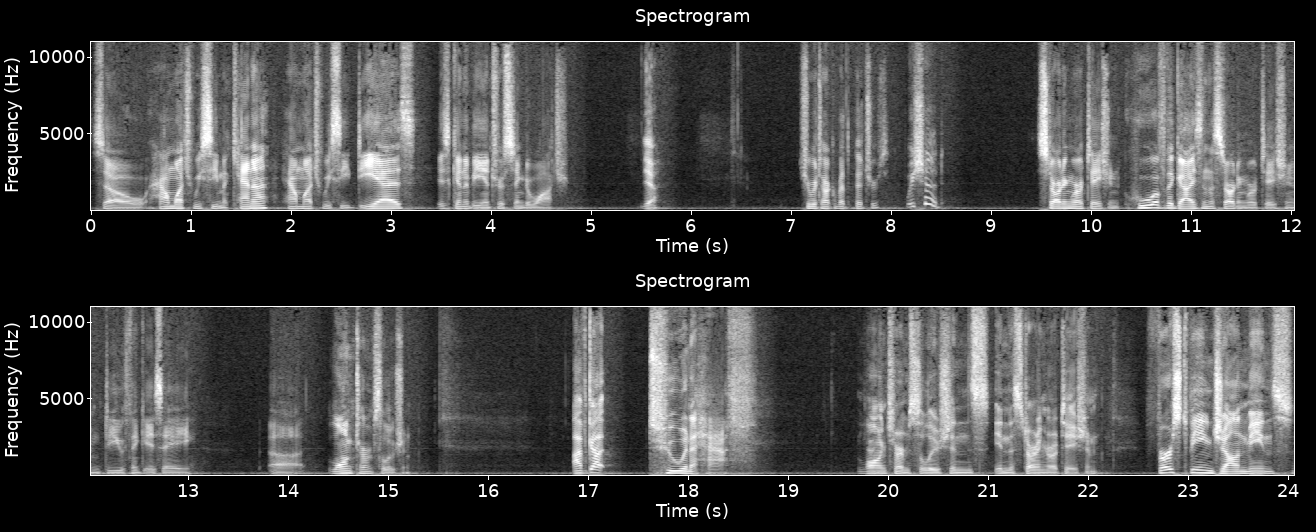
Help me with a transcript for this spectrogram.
So how much we see McKenna, how much we see Diaz is going to be interesting to watch. Yeah. Should we talk about the pitchers? We should. Starting rotation. Who of the guys in the starting rotation do you think is a uh, long term solution? I've got two and a half long term solutions in the starting rotation. First being John Means,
